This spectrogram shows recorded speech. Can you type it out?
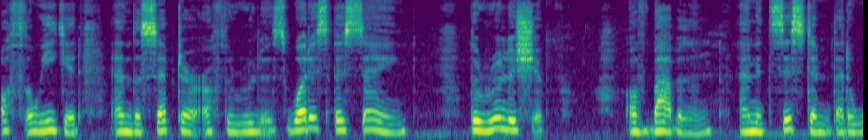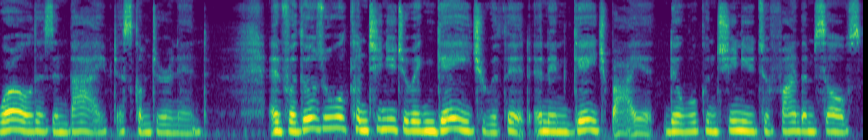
of the wicked and the scepter of the rulers. What is this saying? The rulership of Babylon and its system that the world has imbibed has come to an end. And for those who will continue to engage with it and engage by it, they will continue to find themselves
